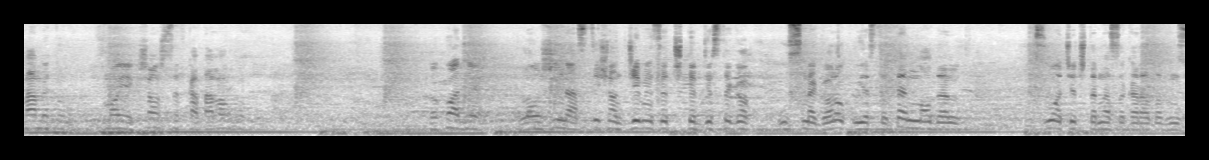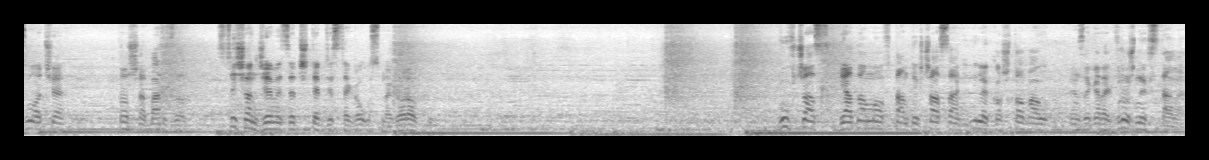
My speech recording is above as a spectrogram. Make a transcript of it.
mamy tu w mojej książce w katalogu dokładnie Longina z 1948 roku. Jest to ten model w złocie, 14-karatowym złocie. Proszę bardzo, z 1948 roku. Wówczas wiadomo w tamtych czasach ile kosztował ten zegarek w różnych stanach.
